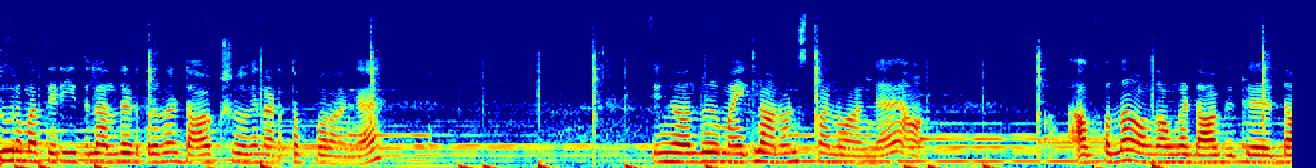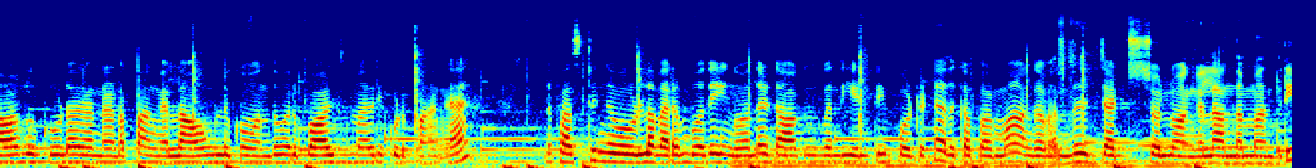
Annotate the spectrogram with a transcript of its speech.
தூரமாக தெரியுதுல அந்த இடத்துல தான் டாக் ஷோவே நடத்த போகிறாங்க இங்கே வந்து மைக்கில் அனௌன்ஸ் பண்ணுவாங்க. அப்போ தான் அவங்க அவங்க டாகுக்கு டாகு கூட நடப்பாங்கல்ல அவங்களுக்கும் வந்து ஒரு பால்ஸ் மாதிரி கொடுப்பாங்க. ஃபஸ்ட்டு இங்கே உள்ளே வரும்போதே இங்கே வந்து டாகுக்கு வந்து என்ட்ரி போட்டுட்டு அதுக்கப்புறமா அங்கே வந்து ஜட்ஜ் சொல்லுவாங்கல்ல அந்த மாதிரி.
